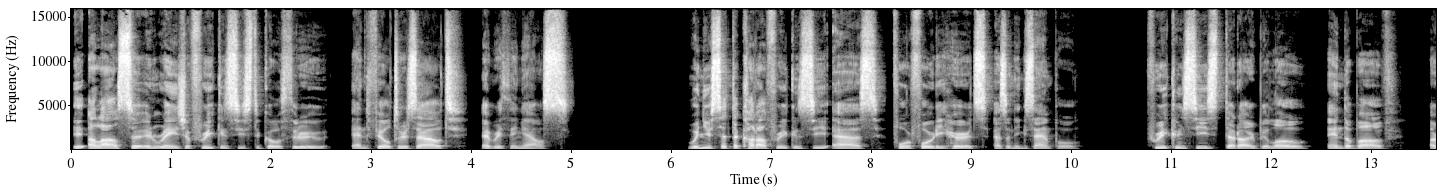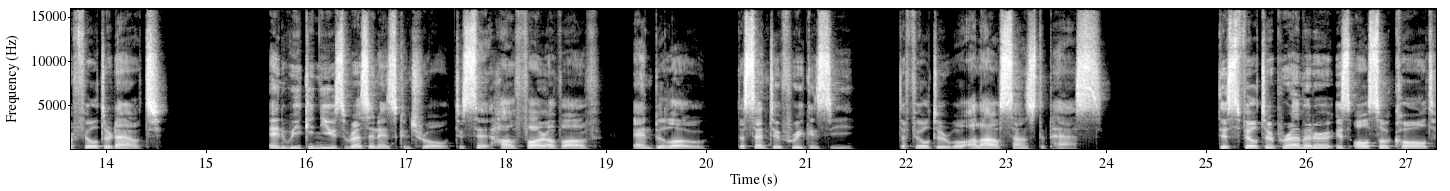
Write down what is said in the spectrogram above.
It allows certain range of frequencies to go through and filters out everything else. When you set the cutoff frequency as 440 Hz as an example, frequencies that are below and above are filtered out. And we can use resonance control to set how far above and below the center frequency the filter will allow sounds to pass. This filter parameter is also called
